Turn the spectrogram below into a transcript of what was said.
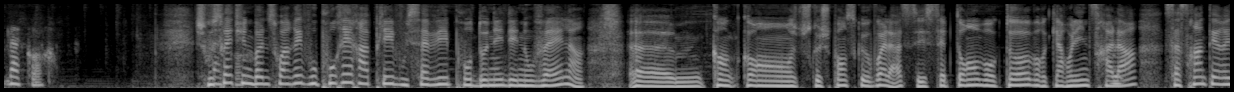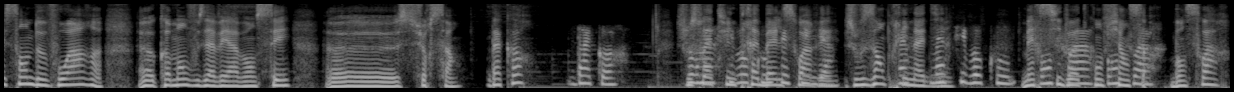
D'accord. Je vous souhaite une bonne soirée. Vous pourrez rappeler, vous savez, pour donner des nouvelles, euh, quand, quand, parce que je pense que voilà, c'est septembre, octobre, Caroline sera là. Ça sera intéressant de voir euh, comment vous avez avancé euh, sur ça. D'accord? D'accord. Je vous, souhaite une très belle soirée. Je vous en prie, Nadine. Merci beaucoup. Merci de votre confiance. bonsoir.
